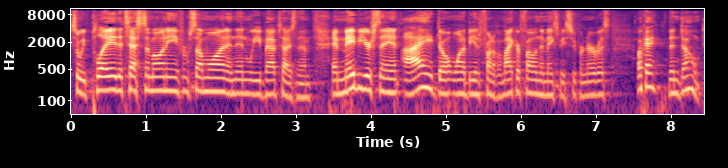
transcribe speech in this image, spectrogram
So we play the testimony from someone and then we baptize them. And maybe you're saying, I don't want to be in front of a microphone that makes me super nervous. Okay, then don't.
